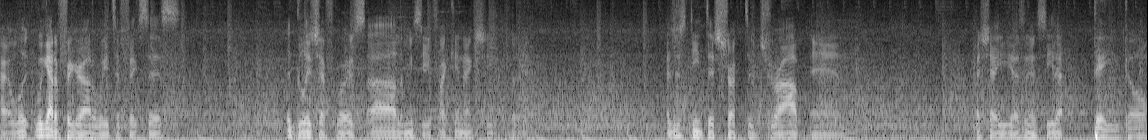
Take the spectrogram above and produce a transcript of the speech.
All right, we, got to figure out a way to fix this. A glitch, of course. Uh, let me see if I can actually put it. I just need this truck to drop and I show you guys gonna see that. There you go.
